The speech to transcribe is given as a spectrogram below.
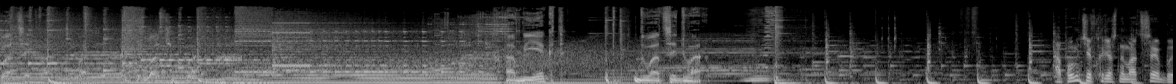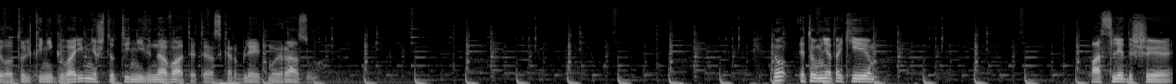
22. Объект 22. А помните, в крестном отце было, только не говори мне, что ты не виноват, это оскорбляет мой разум. Ну, это у меня такие последующие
